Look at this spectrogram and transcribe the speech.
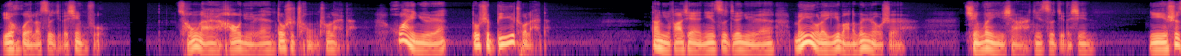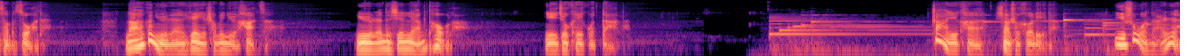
也毁了自己的幸福。从来好女人都是宠出来的，坏女人都是逼出来的。当你发现你自己的女人没有了以往的温柔时，请问一下你自己的心，你是怎么做的？哪个女人愿意成为女汉子？女人的心凉透了，你就可以滚蛋了。乍一看像是合理的，你是我男人，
